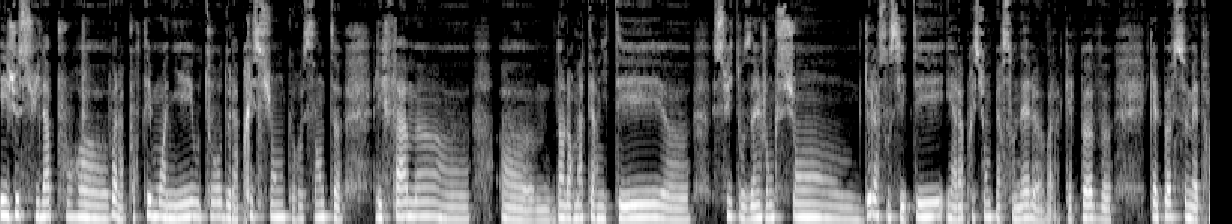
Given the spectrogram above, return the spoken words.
Et je suis là pour euh, voilà pour témoigner autour de la pression que ressentent les femmes euh, euh, dans leur maternité euh, suite aux injonctions de la société et à la pression personnelle euh, voilà qu'elles peuvent qu'elles peuvent se mettre.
